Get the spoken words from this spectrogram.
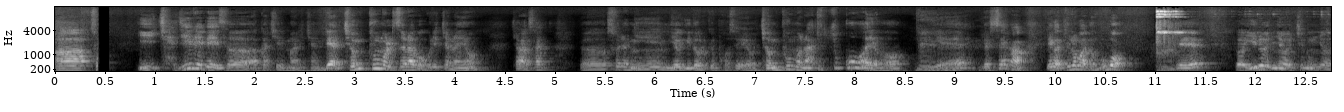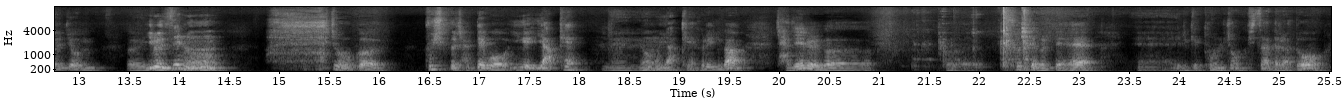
아, 이 재질에 대해서 아까 지금 말했잖아요. 내가 정품을 쓰라고 그랬잖아요. 자, 사, 어, 소장님 여기도 이렇게 보세요. 정품은 아주 두꺼워요. 네. 이게 이게 쇠가 내가 들어봐도 무거. 예, 어, 이런 요 지금 요좀 어, 이런 쇠는 아주 그 부식도 잘 되고 이게 약해. 네. 너무 약해. 그러니까 자재를 그, 그 선택할 때 에, 이렇게 돈을 좀 비싸더라도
